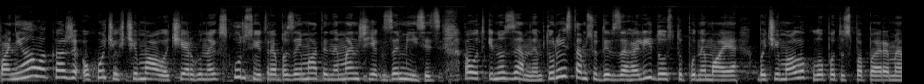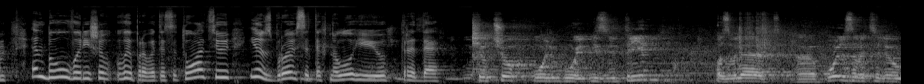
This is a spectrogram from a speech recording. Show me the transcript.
Пані Алла каже, охочих чимало. Чергу на екскурсію треба займати не менш як за місяць. А от іноземним туристам сюди взагалі доступу немає, бо чимало клопоту з паперами. НБУ вирішив виправити ситуацію і озброївся технологією 3D. Щелчок по любой из витрин позволяет э, пользователю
